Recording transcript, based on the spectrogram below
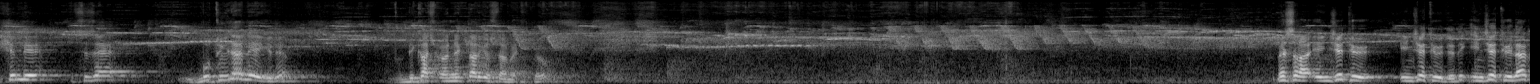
Şimdi size bu tüylerle ilgili birkaç örnekler göstermek istiyorum. Mesela ince tüy, ince tüy dedik. İnce tüyler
